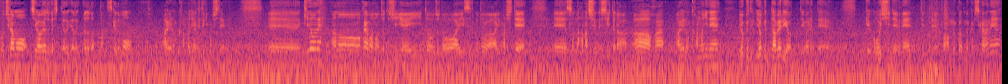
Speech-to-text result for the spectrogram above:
どちらも違う宿で宿宿だったんですけども鮎の甘露煮が出てきまして、えー、昨日ね、あの、和歌山のちょっと知り合いとちょっとお会いすることがありまして、えー、そんな話を、ね、していたら「ああああいうの甘露にねよくよく食べるよ」って言われて結構美味しいんだよねって言って、まあ、昔からね、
